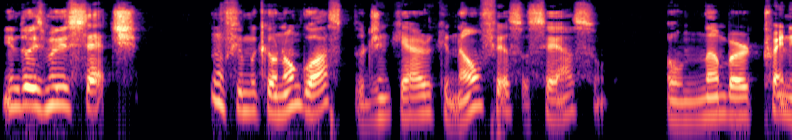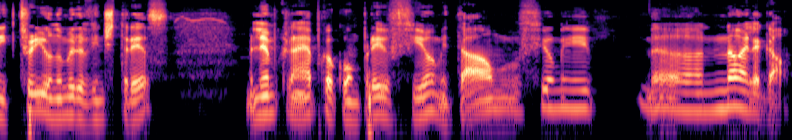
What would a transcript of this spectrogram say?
Em 2007, um filme que eu não gosto, do Jim Carrey, que não fez sucesso, o Number 23, o número 23 me lembro que na época eu comprei o filme e tal. O filme uh, não é legal.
